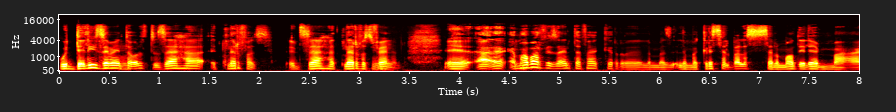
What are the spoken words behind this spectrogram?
والدليل زي ما انت قلت زاها تنرفز زاها تنرفز فعلا. إيه ما بعرف إذا أنت فاكر لما لما كريستال بالاس السنة الماضية لعب مع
